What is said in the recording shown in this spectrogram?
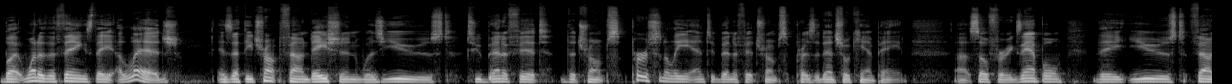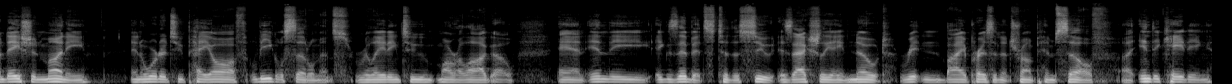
But one of the things they allege is that the Trump Foundation was used to benefit the Trumps personally and to benefit Trump's presidential campaign. Uh, so, for example, they used foundation money in order to pay off legal settlements relating to Mar-a-Lago. And in the exhibits to the suit is actually a note written by President Trump himself uh, indicating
